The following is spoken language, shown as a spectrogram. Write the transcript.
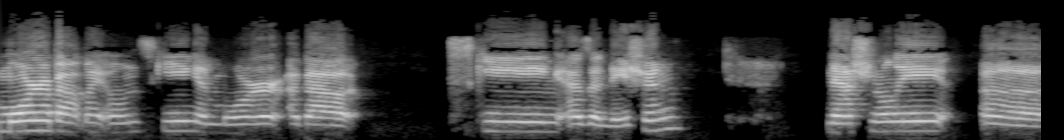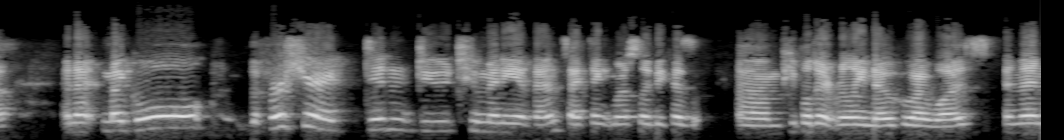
more about my own skiing and more about skiing as a nation nationally. Uh, and I, my goal, the first year I didn't do too many events, I think mostly because um, people didn't really know who I was. And then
